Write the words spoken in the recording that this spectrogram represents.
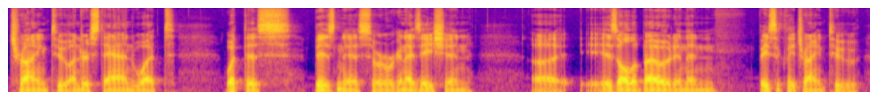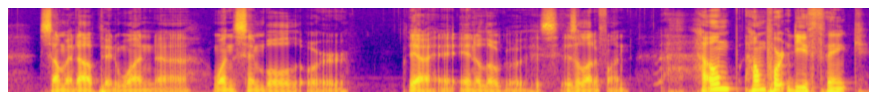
trying to understand what what this business or organization uh, is all about, and then basically trying to sum it up in one uh, one symbol or yeah, in a logo is is a lot of fun. How how important do you think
